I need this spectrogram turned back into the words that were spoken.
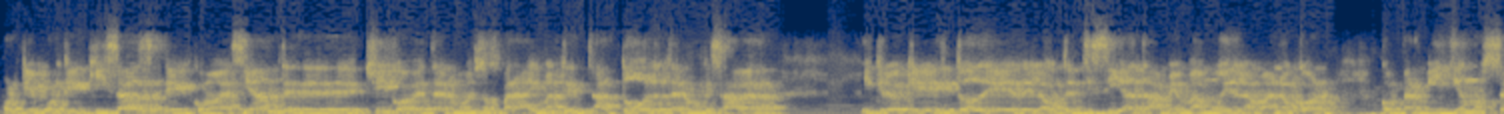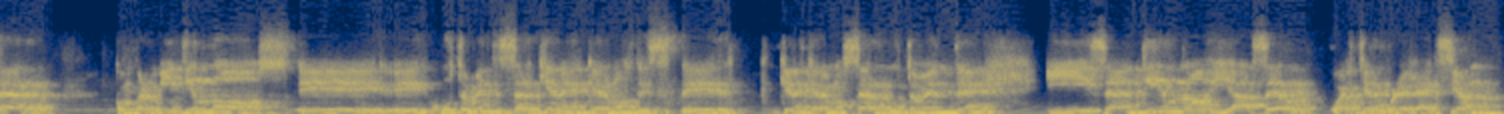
¿Por qué? Porque quizás, eh, como decía antes, desde chicos tenemos esos paradigmas que a todos lo tenemos que saber. Y creo que esto de, la autenticidad también va muy de la mano con, con permitirnos ser, con permitirnos eh, eh, justamente ser quienes queremos, quienes queremos ser justamente y sentirnos y hacer cuestiones por elección,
